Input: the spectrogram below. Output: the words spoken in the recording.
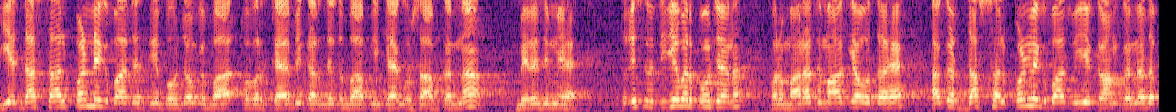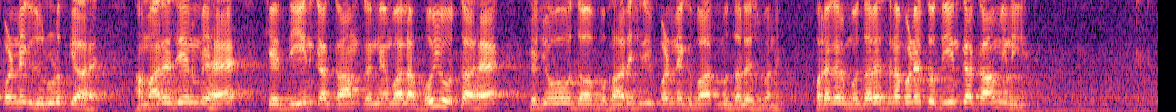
ये दस साल पढ़ने के बाद इसलिए पहुँचाऊँ कि बाप अगर कै भी कर दे तो बाप की कै को साफ़ करना मेरे ज़िम्मे है। तो इस नतीजे पर पहुँचा ना? और हमारा दिमाग क्या होता है? अगर दस साल पढ़ने के बाद भी ये काम करना था पढ़ने की ज़रूरत क्या है? हमारे जहन में है कि दीन का काम करने वाला वही होता है कि जो बुखारी शरीफ पढ़ने के बाद मुदरस बने। और अगर मुदरस ना बने तो दीन का काम ही नहीं है।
